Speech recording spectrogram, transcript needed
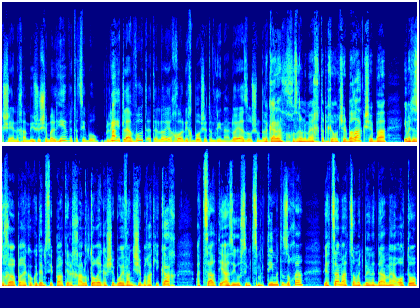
כשאין לך מישהו שמלהיב את הציבור. בלי אה. התלהבות, אתה לא יכול לכבוש את המדינה, לא יעזור שום דבר. וכאן אנחנו חוזרים למערכת הבחירות של ברק, שבה, אם אתה זוכר בפרק הקודם, סיפרתי לך על אותו רגע שבו הבנתי שברק ייקח, עצרתי, אז היו עושים צמתים, אתה זוכר? יצא מהצומת בן אדם, מהאוטו,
